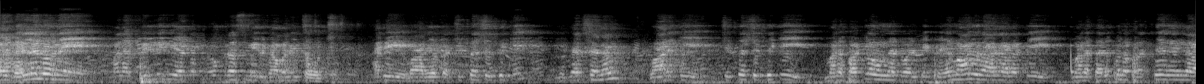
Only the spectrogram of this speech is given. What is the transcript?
ఆరు వెళ్ళలోనే మన బిల్డింగ్ యొక్క ప్రోగ్రెస్ మీరు గమనించవచ్చు. అది వారి యొక్క చిత్తశుద్ధికి నిదర్శనం వారికి చిత్తశుద్ధికి మన పట్ల ఉన్నటువంటి ప్రేమానురాగాలకి మన తరపున ప్రత్యేకంగా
